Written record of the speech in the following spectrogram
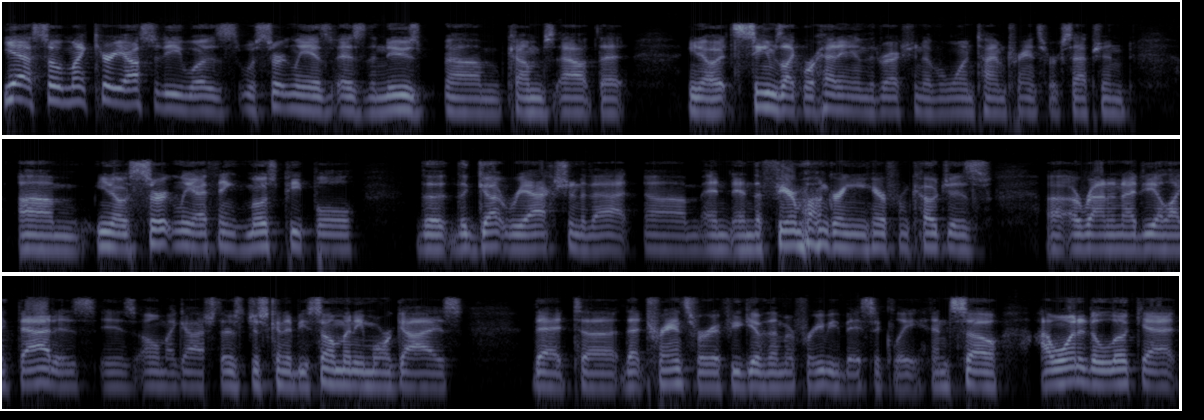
Yeah, so my curiosity was was certainly as as the news um, comes out that you know it seems like we're heading in the direction of a one time transfer exception. Um, you know, certainly I think most people the the gut reaction to that um, and and the fear mongering you hear from coaches uh, around an idea like that is is oh my gosh, there's just going to be so many more guys that uh, that transfer if you give them a freebie basically. And so I wanted to look at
